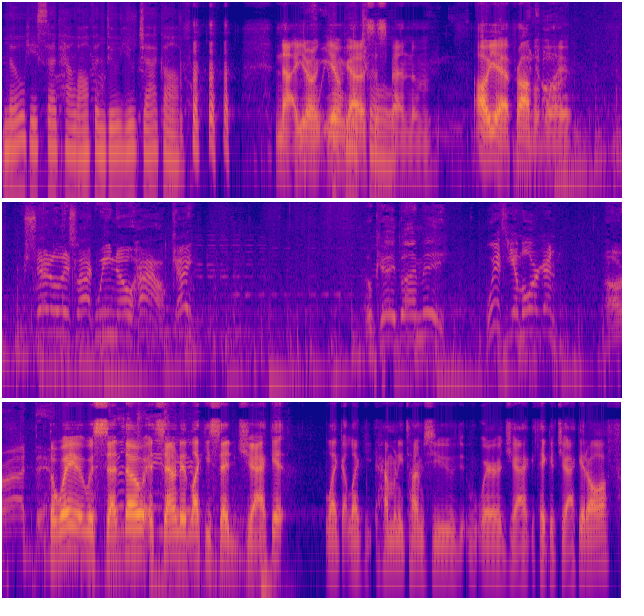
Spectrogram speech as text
No, he said, how often do you jack off? Nah, you don't you don't Could be a gotta suspend him. Oh yeah, probably. settle this like we know how, okay? Okay by me. With you, Morgan. All right then. The way it was said though, it sounded like he said jacket. Like like how many times you wear a jacket, take a jacket off.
